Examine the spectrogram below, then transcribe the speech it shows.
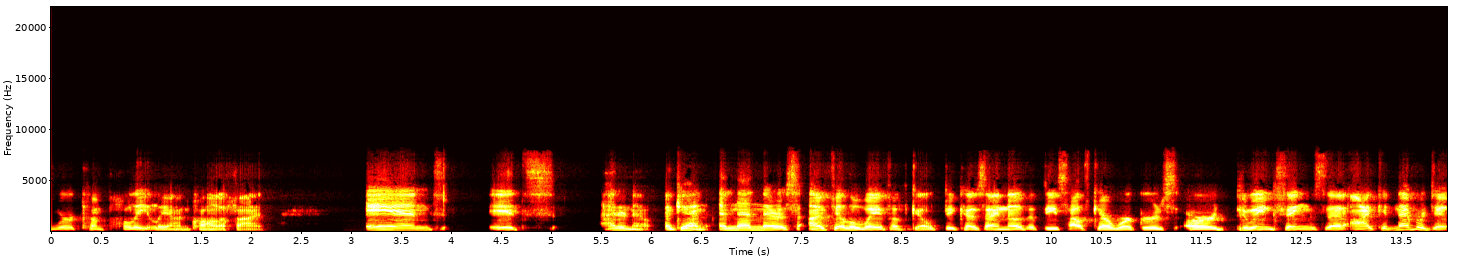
We're completely unqualified. And it's, I don't know, again, and then there's, I feel a wave of guilt because I know that these healthcare workers are doing things that I could never do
